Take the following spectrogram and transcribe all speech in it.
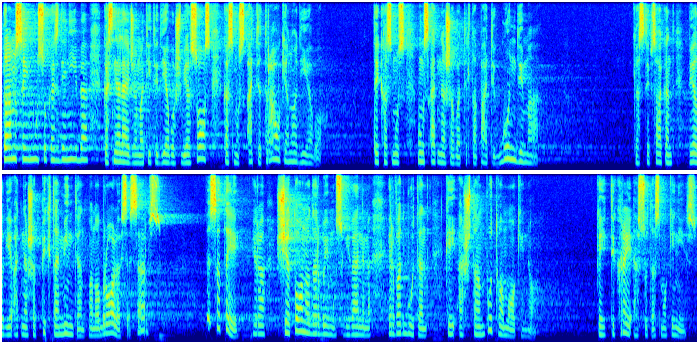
tamsą į mūsų kasdienybę, kas neleidžia matyti Dievo šviesos, kas mus atitraukia nuo Dievo. Tai, kas mus, mums atneša vat, ir tą patį gundimą, kas, taip sakant, vėlgi atneša piktą mintį ant mano brolio sesers. Visa tai yra šietono darbai mūsų gyvenime. Ir vad būtent, kai aš tampu tuo mokiniu, kai tikrai esu tas mokinys,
